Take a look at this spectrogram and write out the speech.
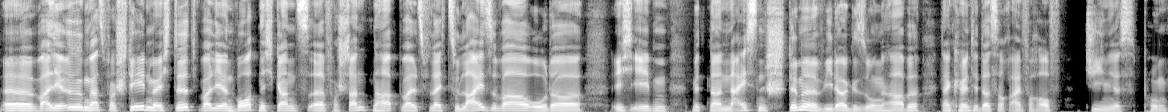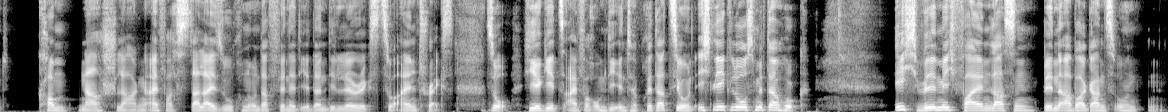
äh, weil ihr irgendwas verstehen möchtet, weil ihr ein Wort nicht ganz äh, verstanden habt, weil es vielleicht zu leise war oder ich eben mit einer niceen Stimme wieder gesungen habe, dann könnt ihr das auch einfach auf genius.com Com nachschlagen. Einfach Stallei suchen und da findet ihr dann die Lyrics zu allen Tracks. So, hier geht's einfach um die Interpretation. Ich leg los mit der Hook. Ich will mich fallen lassen, bin aber ganz unten.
